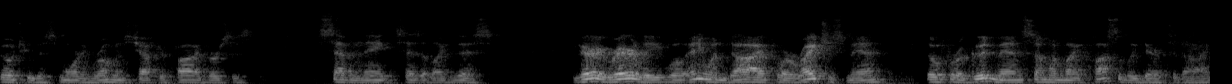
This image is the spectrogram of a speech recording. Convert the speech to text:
go to this morning. Romans chapter 5, verses 7 and 8 says it like this Very rarely will anyone die for a righteous man though for a good man someone might possibly dare to die.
